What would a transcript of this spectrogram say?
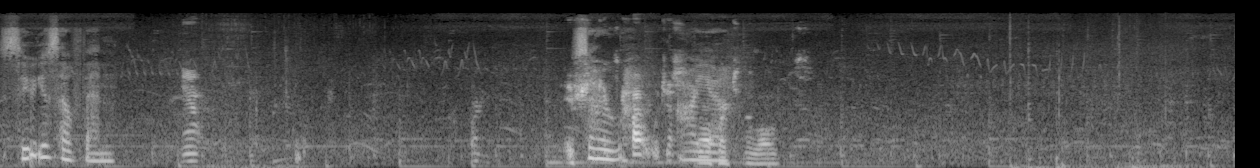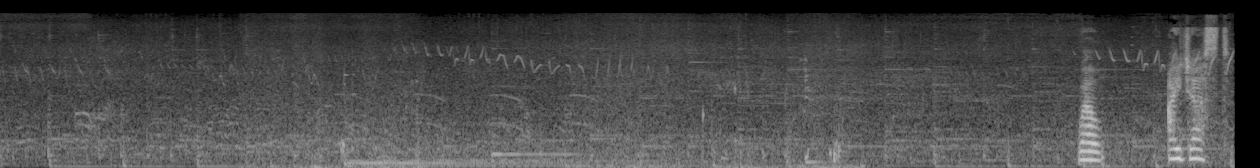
Suit yourself then. Yeah. If So, caught, we'll just I, throw uh, to the wolves. I just.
